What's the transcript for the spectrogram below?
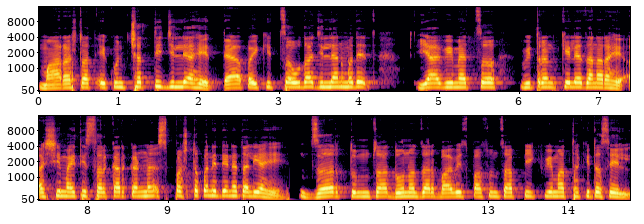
महाराष्ट्रात एकूण छत्तीस जिल्हे आहेत. त्यापैकी चौदा जिल्ह्यांमध्येच या विम्याचं वितरण केल्या जाणार आहे अशी माहिती सरकारकडनं स्पष्टपणे देण्यात आली आहे. जर तुमचा दोन हजार बावीस पासूनचा पीक विमा थकीत असेल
